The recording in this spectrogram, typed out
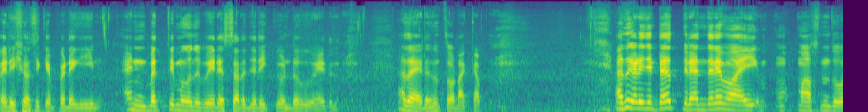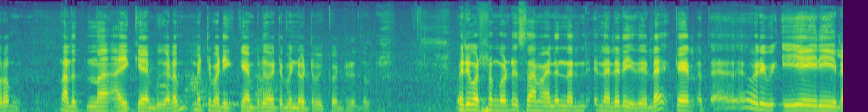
പരിശോധിക്കപ്പെടുകയും അൻപത്തി മൂന്ന് പേര് സർജറിക്ക് കൊണ്ടുപോകുമായിരുന്നു അതായിരുന്നു തുടക്കം. അത് കഴിഞ്ഞിട്ട് നിരന്തരമായി മാസം തോറും നടത്തുന്ന ഐ ക്യാമ്പുകളും മറ്റ് മെഡിക്കൽ ക്യാമ്പുകളും മറ്റും മുന്നോട്ട് പോയിക്കൊണ്ടിരുന്നു. ഒരു വർഷം കൊണ്ട് സാമാന്യം നല്ല രീതിയിൽ കേരള ഒരു ഈ ഏരിയയിൽ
